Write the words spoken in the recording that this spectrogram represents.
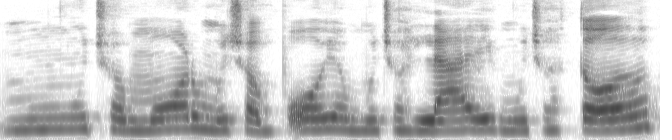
mucho amor, mucho apoyo, muchos likes, muchos todo,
